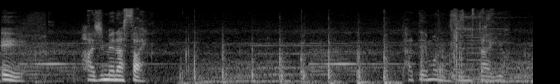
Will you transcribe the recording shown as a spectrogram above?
Eh, 始めなさい。建物全体を。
